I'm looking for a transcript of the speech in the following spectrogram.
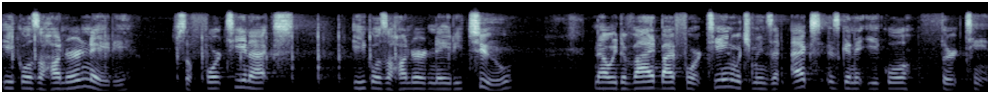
equals 180. So 14x equals 182. Now we divide by 14, which means that x is going to equal 13.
